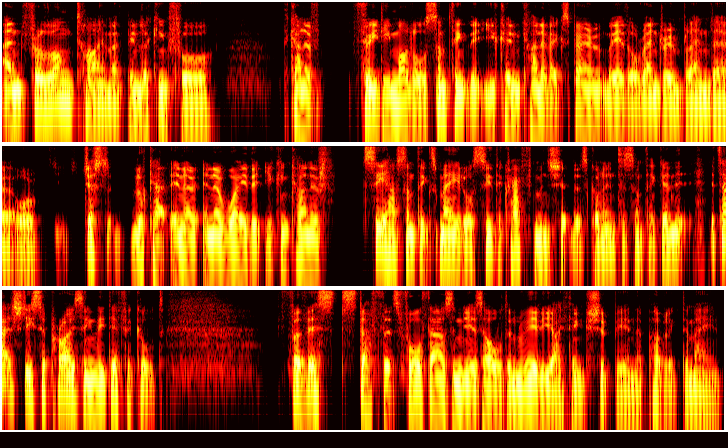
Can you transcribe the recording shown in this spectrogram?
And for a long time i've been looking for the kind of 3D models, something that you can kind of experiment with or render in Blender or just look at in a in a way that you can kind of see how something's made or see the craftsmanship that's gone into something. And it, it's actually surprisingly difficult for this stuff that's 4,000 years old and really, I think, should be in the public domain.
